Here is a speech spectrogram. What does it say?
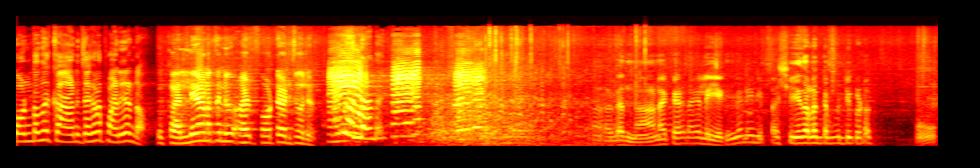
കൊണ്ടുവന്ന് കാണിച്ച അങ്ങനെ പണിയുണ്ടോ? കല്യാണത്തിന് ഫോട്ടോ അടിച്ചു പോലും അല്ലാണ്ട് ആകെ നാണക്കേടായാലും എങ്ങനെ ഇനിയിപ്പോ ശീതളന്റെ മുന്നിൽ കൂടെ പോവും?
